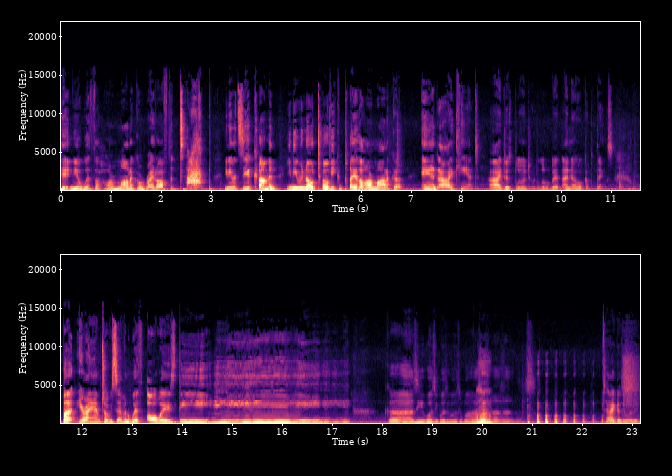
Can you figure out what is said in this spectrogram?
hitting you with the harmonica right off the top. You didn't even see it coming. You didn't even know Toby could play the harmonica. And I can't. I just blew into it a little bit. I know a couple things. But here I am, Toby7, with always the. Guzzy, wuzzy, wuzzy, wuzzy, wuzz. Say hi, Guzzy, wuzzy.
